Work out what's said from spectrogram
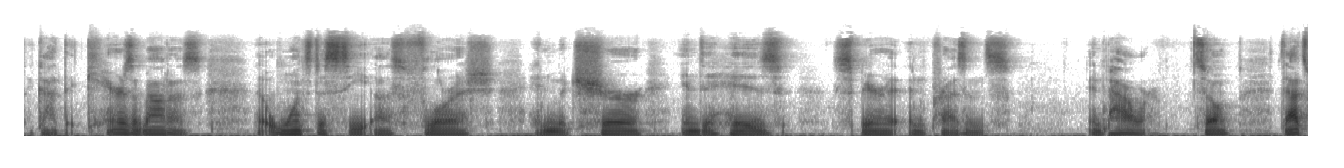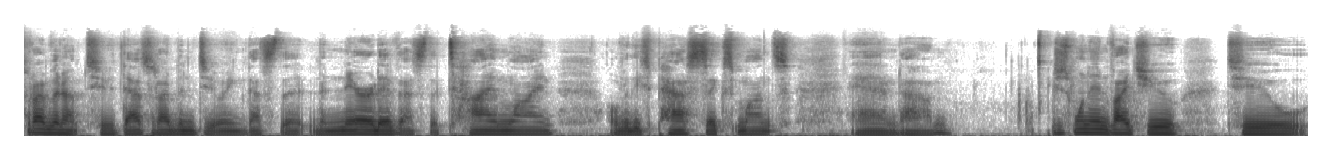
the God that cares about us, that wants to see us flourish and mature into His Spirit and presence and power. So that's what I've been up to. That's what I've been doing. That's the, the narrative. That's the timeline over these past six months. And um, just want to invite you to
